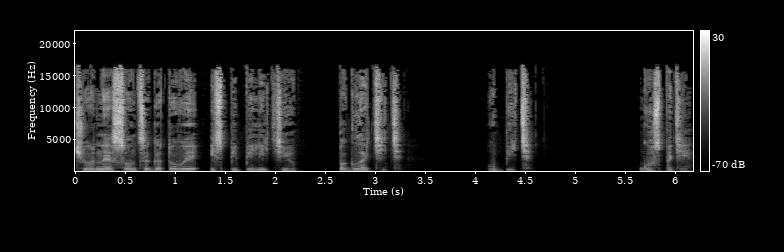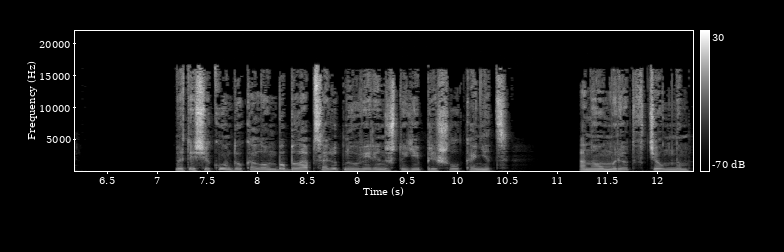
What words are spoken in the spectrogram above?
Черное солнце, готовое испепелить ее, поглотить, убить. Господи! В эту секунду Коломба была абсолютно уверена, что ей пришел конец. Она умрет в темном,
